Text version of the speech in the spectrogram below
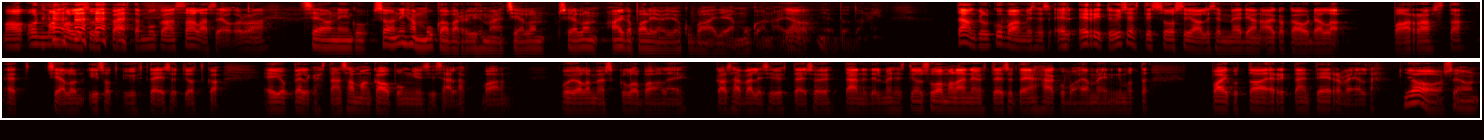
on mahdollisuus päästä mukaan salaseuraan. Se on, niinku, se on ihan mukava ryhmä, että siellä on, siellä on aika paljon jo kuvaajia mukana. Ja, Joo. ja tota niin. Tämä on kyllä kuvaamisessa e- erityisesti sosiaalisen median aikakaudella parasta, että siellä on isot yhteisöt, jotka ei ole pelkästään saman kaupungin sisällä, vaan voi olla myös globaaleja kansainvälisiä yhteisöjä. Tämä nyt ilmeisesti on suomalainen yhteisö, teidän hääkuvaaja meininki, mutta vaikuttaa erittäin terveeltä. Joo, se on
